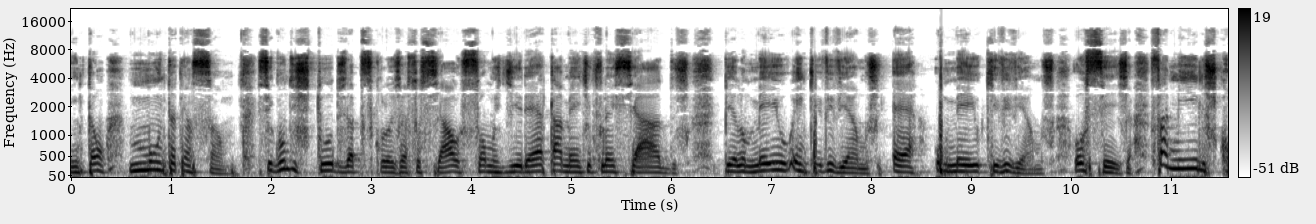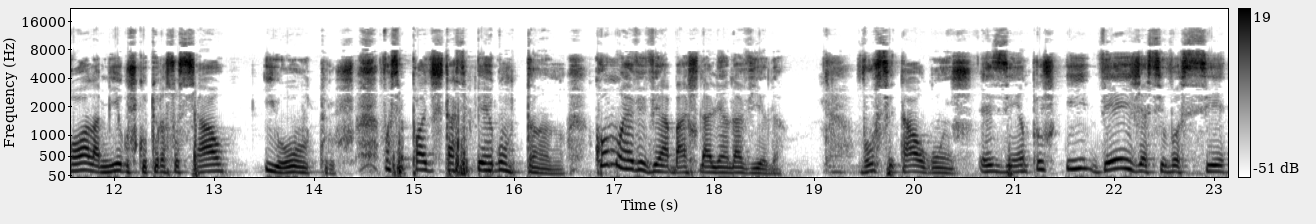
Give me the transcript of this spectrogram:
Então, muita atenção. Segundo estudos da psicologia social, somos diretamente influenciados pelo meio em que vivemos. É o meio que vivemos. Ou seja, família, escola, amigos, cultura social, e outros. Você pode estar se perguntando: como é viver abaixo da linha da vida? Vou citar alguns exemplos e veja se você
